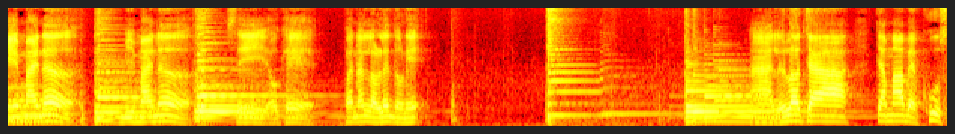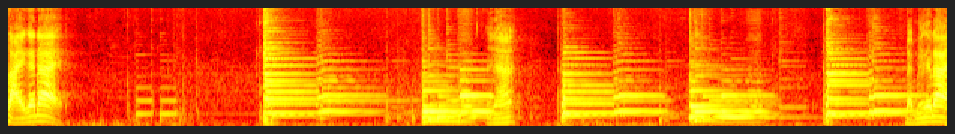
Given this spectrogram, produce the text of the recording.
A minor B minor C โอเค เพราะนั้นเราเล่นตรงนี้อ่าหรือเราจะจะมาแบบคู่สายก็ได้เห็นนะแบบนี้ก็ได้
